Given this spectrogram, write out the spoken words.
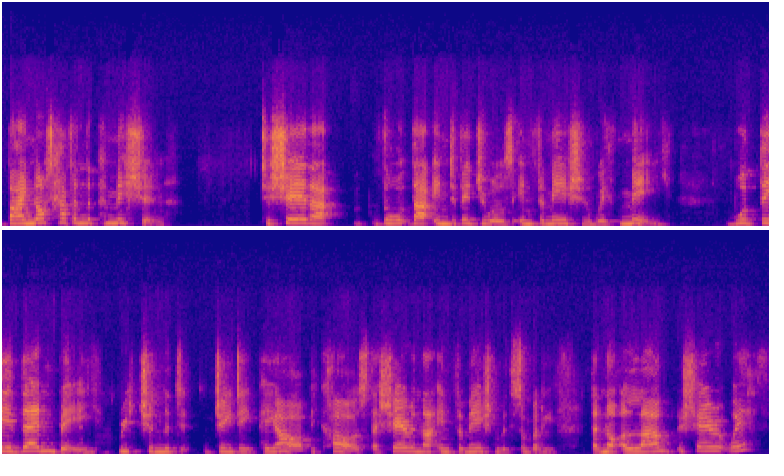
by not having the permission to share that, that individual's information with me, would they then be breaching the GDPR because they're sharing that information with somebody they're not allowed to share it with?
